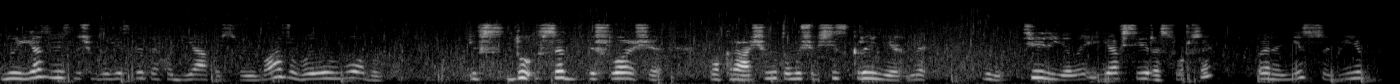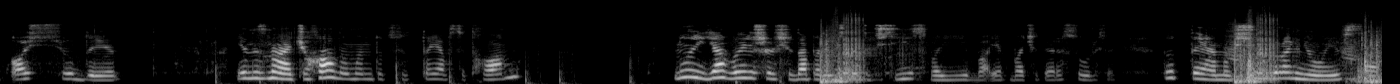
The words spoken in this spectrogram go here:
Ну і я, звісно, щоб захистити хоч якось свою базу, вилив воду. І все пішло ще покращено, тому що всі скрині не ну, ціліли, і я всі ресурси переніс собі ось сюди. Я не знаю чого, але у мене тут стояв сетхом. Ну і я вирішив сюди перемістити всі свої, як бачите, ресурси. Тут теми, всю броню і все.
